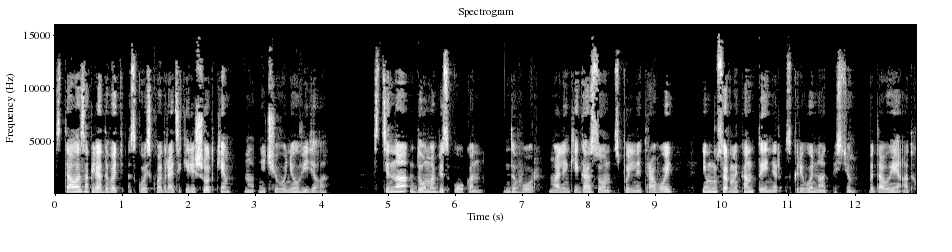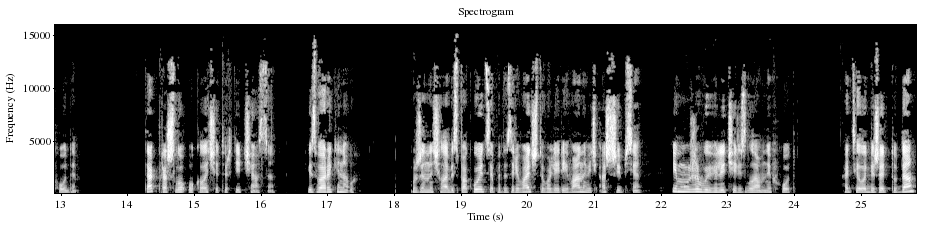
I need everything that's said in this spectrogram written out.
Стала заглядывать сквозь квадратики решетки, но ничего не увидела. Стена дома без окон, двор, маленький газон с пыльной травой и мусорный контейнер с кривой надписью «Бытовые отходы». Так прошло около четверти часа. Из Варыкина уже начала беспокоиться, подозревать, что Валерий Иванович ошибся, и мужа вывели через главный вход. Хотела бежать туда,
